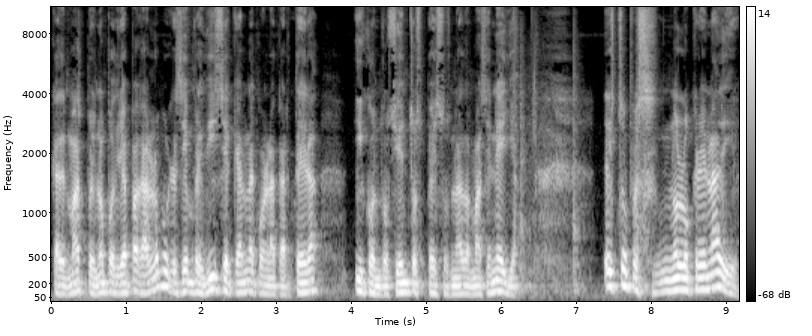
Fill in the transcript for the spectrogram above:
que además pues no podría pagarlo porque siempre dice que anda con la cartera y con 200 pesos nada más en ella. Esto pues no lo cree nadie,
